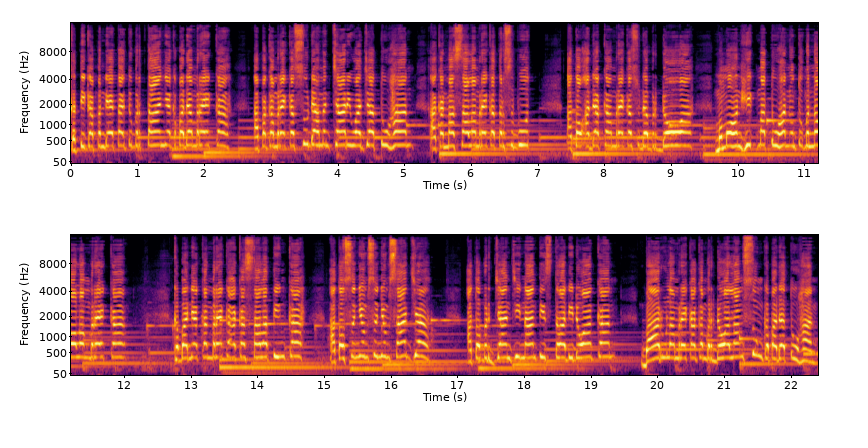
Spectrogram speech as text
ketika pendeta itu bertanya kepada mereka, apakah mereka sudah mencari wajah Tuhan akan masalah mereka tersebut, atau adakah mereka sudah berdoa memohon hikmat Tuhan untuk menolong mereka? Kebanyakan mereka akan salah tingkah atau senyum-senyum saja, atau berjanji nanti setelah didoakan, barulah mereka akan berdoa langsung kepada Tuhan.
